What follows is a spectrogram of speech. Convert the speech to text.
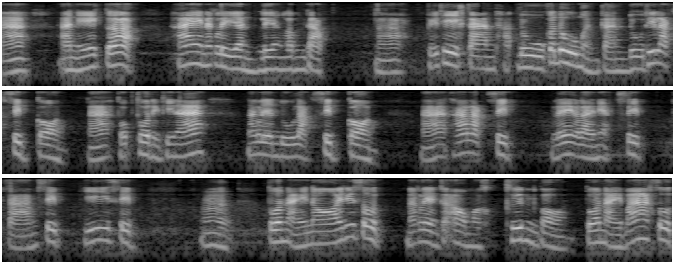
นะอันนี้ก็ให้นักเรียนเรียงลำดับนะวิธีการดูก็ดูเหมือนกันดูที่หลัก 10 ก่อนนะ ทบทวนอีกทีนะ นักเรียนดูหลัก 10 ก่อนนะถ้าหลัก 10 เลขอะไรเนี่ย10 30 20เออตัวไหนน้อยที่สุด นักเรียนก็เอามาขึ้นก่อน ตัวไหนมากสุด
